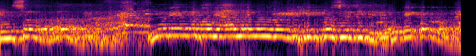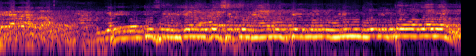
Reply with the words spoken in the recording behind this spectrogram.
ನಿಲ್ಸೋರು ಇವ್ರು ಏನಾರ ಬಂದು ಯಾರ ಮನೆ ಮುಂದೆ ಹೋಗಿ ಟಿಕೆಟ್ ಕೊಡಿಸಿದ್ರು ಕೈ ಒಂದು ದಿವಸ ವಿಜಯ ಅವಕಾಶ ಯಾರು ಮತ್ತೆ ಮನೆ ಮುಂದೆ ಹೋಗಿ ನಿಂತವಲ್ಲ ನಾನು.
